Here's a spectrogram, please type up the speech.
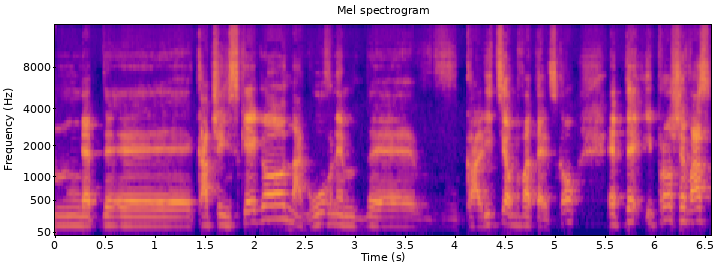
mm, e, e, Kaczyńskiego, na głównym e, koalicję obywatelską. I proszę was,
